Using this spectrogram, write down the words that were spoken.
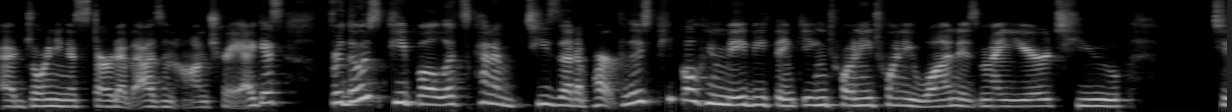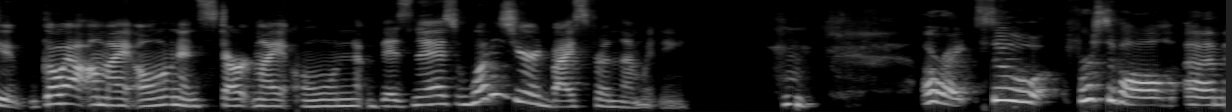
at joining a startup as an entree. I guess for those people, let's kind of tease that apart. For those people who may be thinking 2021 is my year to to go out on my own and start my own business. What is your advice for them, Whitney? all right. So, first of all, um,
